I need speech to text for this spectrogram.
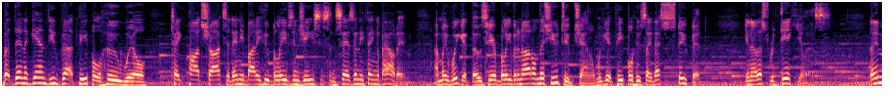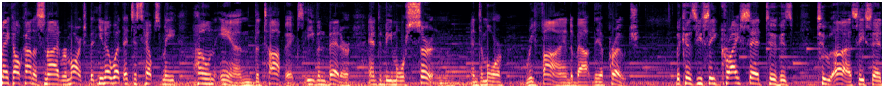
But then again, you've got people who will take pot shots at anybody who believes in Jesus and says anything about him. I mean, we get those here, believe it or not, on this YouTube channel. We get people who say, that's stupid. You know, that's ridiculous. They make all kind of snide remarks, but you know what? That just helps me hone in the topics even better and to be more certain and to more refined about the approach. Because you see, Christ said to his, to us, he said,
